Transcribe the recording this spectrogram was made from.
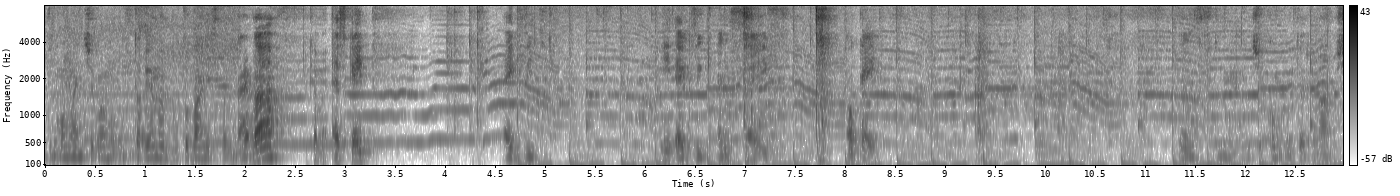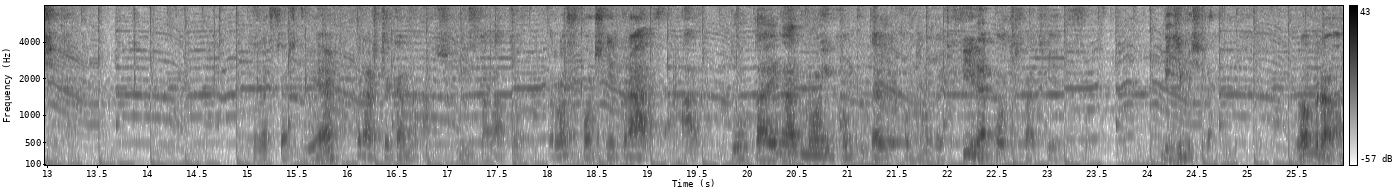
W tym momencie mamy ustawione bootowanie z pendrive'a. Klikamy Escape, Exit i Exit and Save. OK. Więc w tym momencie komputer nam się restartuje. Teraz czekamy aż instalator rozpocznie pracę. A tutaj nad moim komputerze to może chwilę potrwać, więc widzimy się za chwilę. Dobra,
